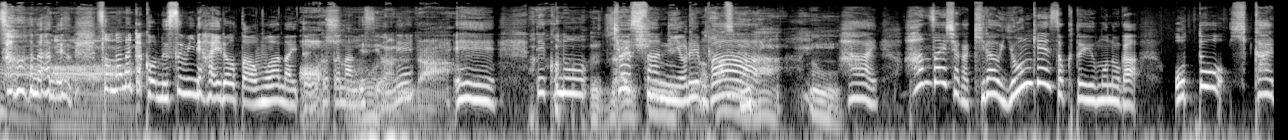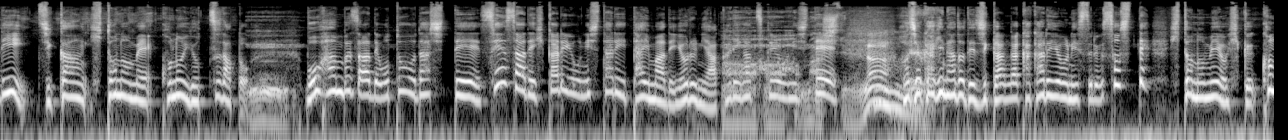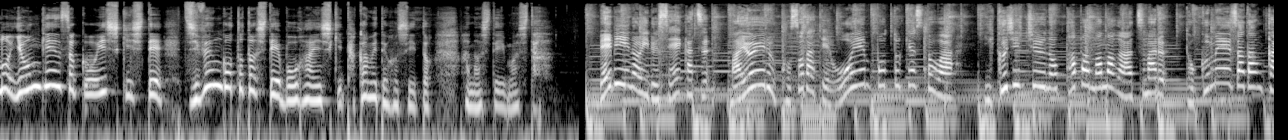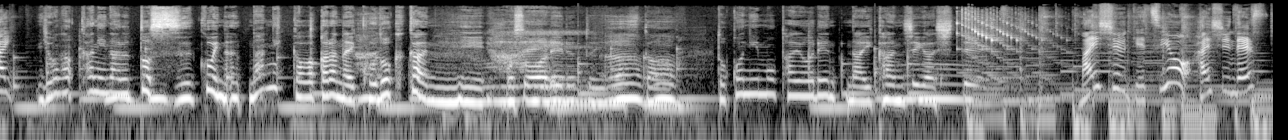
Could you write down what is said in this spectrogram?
そうなんです。そんな中こう盗みに入ろうとは思わないということなんですよね。えー、でこの 教師さんによれば、うん、はい、犯罪者が嫌う4原則というものが音、光、時間、人の目、この4つだと、うん、防犯ブザーで音を出して、センサーで光るようにしたり、タイマーで夜に明かりがつくようにして、補助鍵などで時間がかかるようにする、そして人の目を引く、この4原則を意識して、自分ごととして防犯意識高めてほしいと話していました。ベビーのいる生活迷える子育て応援ポッドキャストは育児中のパパママが集まる匿名座談会。夜中になるとすごいな何かわからない孤独感に襲われると言いますか、どこにも頼れない感じがして。毎週月曜配信です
